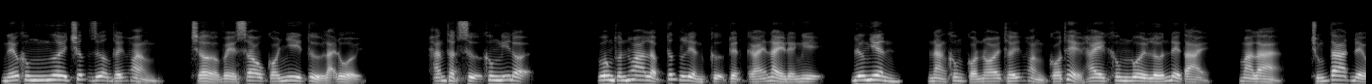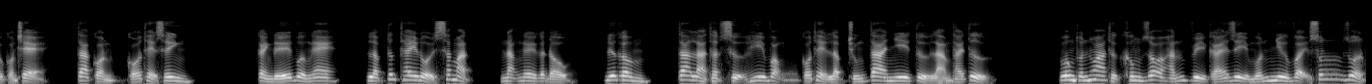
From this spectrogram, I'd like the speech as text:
nếu không ngươi trước dưỡng thấy hoàng, trở về sau có nhi tử lại đổi. Hắn thật sự không nghĩ đợi. Vương Thuấn Hoa lập tức liền cự tuyệt cái này đề nghị, đương nhiên, nàng không có nói thấy hoàng có thể hay không nuôi lớn đề tài, mà là, chúng ta đều còn trẻ, ta còn có thể sinh. Cảnh đế vừa nghe, lập tức thay đổi sắc mặt, nặng nề gật đầu, đưa công, ta là thật sự hy vọng có thể lập chúng ta nhi tử làm thái tử. Vương Thuấn Hoa thực không rõ hắn vì cái gì muốn như vậy xuất ruột,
